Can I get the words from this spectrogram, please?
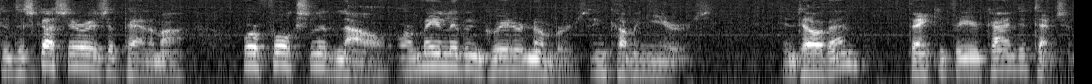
to discuss areas of Panama where folks live now or may live in greater numbers in coming years. Until then, thank you for your kind attention.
